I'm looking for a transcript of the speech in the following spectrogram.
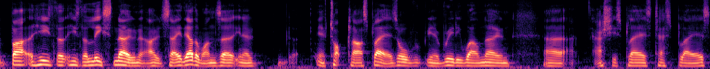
the, he's the he's the least known, I would say. The other ones are you know you know, top class players, all you know, really well known uh, Ashes players, Test players.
